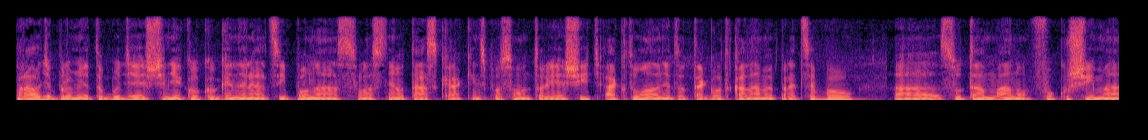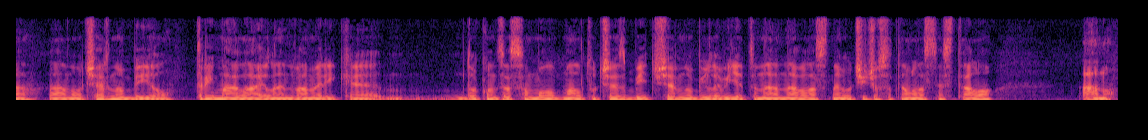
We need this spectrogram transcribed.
pravdepodobne to bude ešte niekoľko generácií po nás vlastne otázka, akým spôsobom to riešiť. Aktuálne to tak odkladáme pred sebou. sú tam, áno, Fukushima, áno, Černobyl, Three Mile Island v Amerike, dokonca som mal, mal tú čest byť v Černobyle, vidieť to na, na vlastné oči, čo sa tam vlastne stalo. Áno,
